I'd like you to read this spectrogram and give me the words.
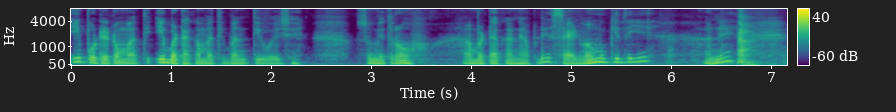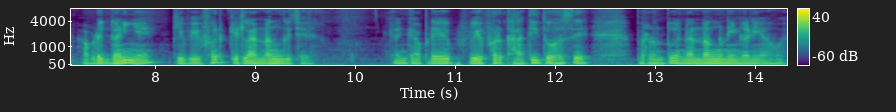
એ પોટેટોમાંથી, એ બટાકામાંથી બનતી હોય છે. સો મિત્રો, આ બટાકાને આપણે સાઈડમાં મૂકી દઈએ અને આપણે ગણીએ કે વેફર કેટલા નંગ છે. કારણ કે આપણે વેફર ખાધી તો હશે, પરંતુ એના નંગ નહીં ગણ્યા હોય.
